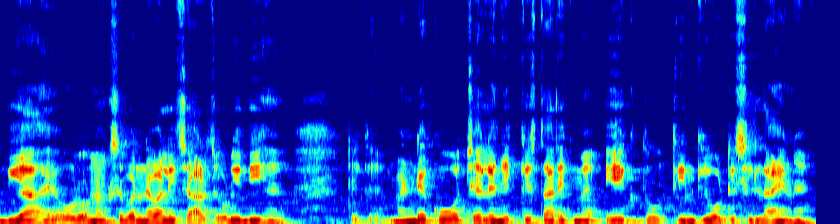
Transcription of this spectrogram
दिया है और उनंग से बनने वाली चार जोड़ी दी है। ठीक है, मंडे को चैलेंज इक्कीस तारीख में एक, दो, तीन की ओटीसी लाइन है।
